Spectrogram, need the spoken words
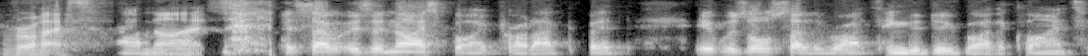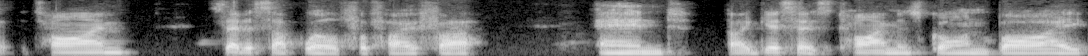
Right. Um, nice. so it was a nice byproduct, but it was also the right thing to do by the clients at the time, set us up well for FOFA. And I guess as time has gone by,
